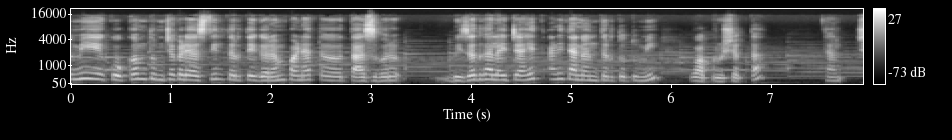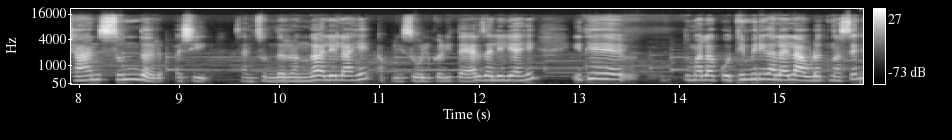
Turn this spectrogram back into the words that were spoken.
तुम्ही कोकम तुमच्याकडे असतील तर ते गरम पाण्यात तासभर भिजत घालायचे आहेत आणि त्यानंतर तो तुम्ही वापरू शकता. छान छान सुंदर अशी छान सुंदर रंग आलेला आहे. आपली सोलकढी तयार झालेली आहे. इथे तुम्हाला कोथिंबीर घालायला आवडत नसेल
